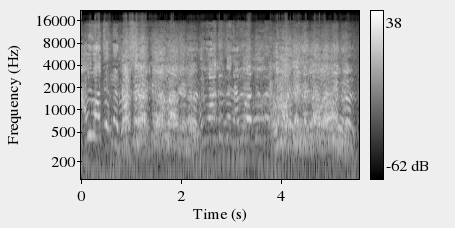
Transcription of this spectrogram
അഭിവാദ്യങ്ങൾ കർഷകർക്ക് അഭിവാദ്യങ്ങൾ അഭിവാദ്യങ്ങൾ അഭിവാദ്യങ്ങൾ അഭിവാദ്യങ്ങൾ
